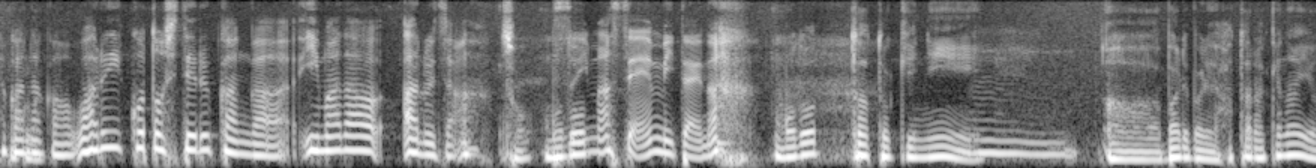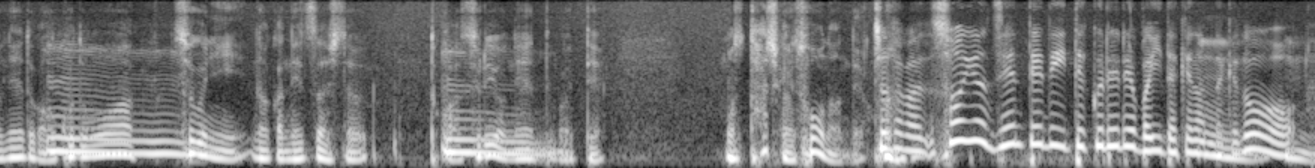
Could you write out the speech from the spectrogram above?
だからなんか悪いことしてる感がいまだあるじゃん。そうすいませんみたいな、戻った時うに、ん。ああバリバリ働けないよねとかうん子供はすぐになんか熱出したとかするよねとか言って、まあ、確かにそうなんだよ。だからそういう前提でいてくれればいいだけなんだけど、うんうん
